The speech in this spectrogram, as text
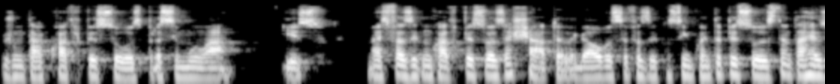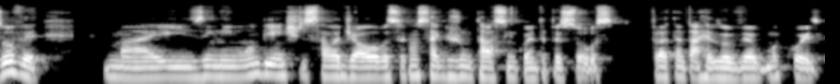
juntar quatro pessoas para simular isso. Mas fazer com quatro pessoas é chato. É legal você fazer com 50 pessoas e tentar resolver. Mas em nenhum ambiente de sala de aula você consegue juntar 50 pessoas para tentar resolver alguma coisa.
